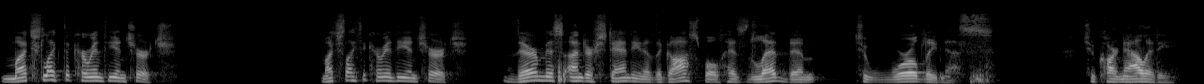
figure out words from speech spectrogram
much like the Corinthian church, much like the Corinthian church, their misunderstanding of the gospel has led them to worldliness, to carnality.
